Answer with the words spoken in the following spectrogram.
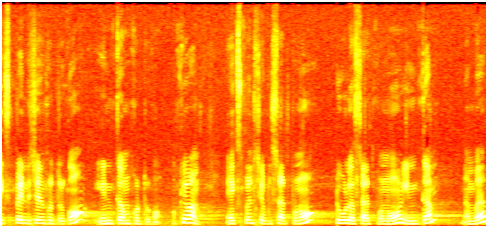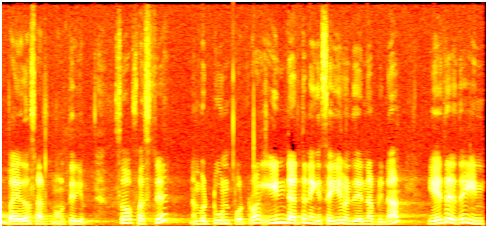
எக்ஸ்பெண்டிச்சர்னு கொடுத்துருக்கோம் இன்கம் கொடுத்துருக்கோம். ஓகேவா எக்ஸ்பென்ஸ் எப்படி ஸ்டார்ட் பண்ணுவோம்? டூவில் ஸ்டார்ட் பண்ணுவோம். இன்கம் நம்ம பை தான் ஸ்டார்ட் பண்ணுவோம். தெரியும். ஸோ ஃபஸ்ட்டு நம்ம டூன்னு போட்டுறோம் இந்த இடத்துல நீங்கள் செய்ய வேண்டியது என்ன அப்படின்னா எது எது இன்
